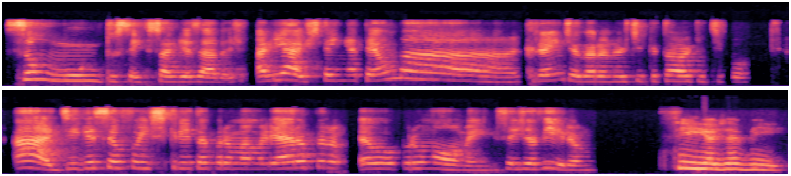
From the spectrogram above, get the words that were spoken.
são muito sexualizadas. Aliás, tem até uma trend agora no TikTok, tipo, ah, diga se eu fui escrita por uma mulher ou por, ou por um homem. Vocês já viram? Sim, eu já vi.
